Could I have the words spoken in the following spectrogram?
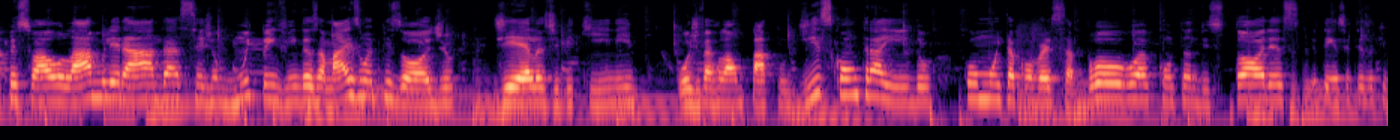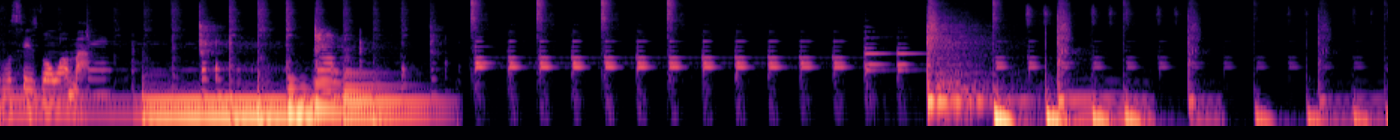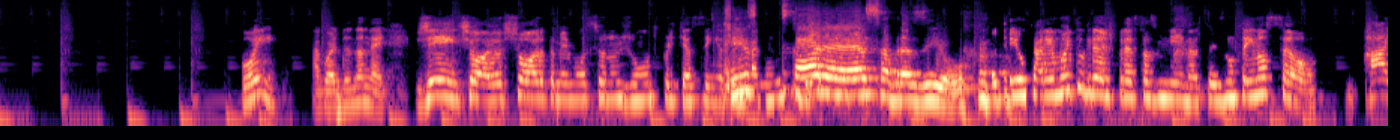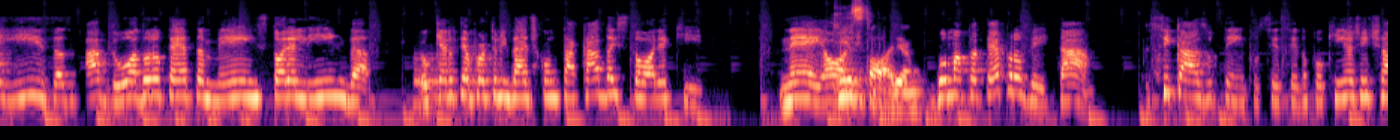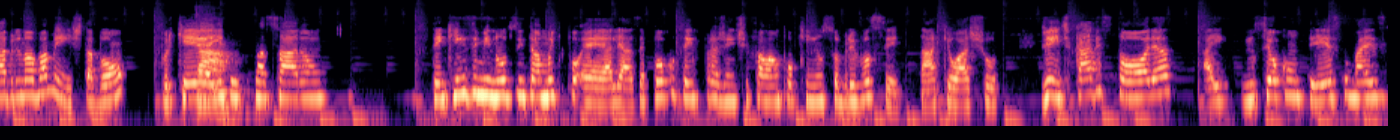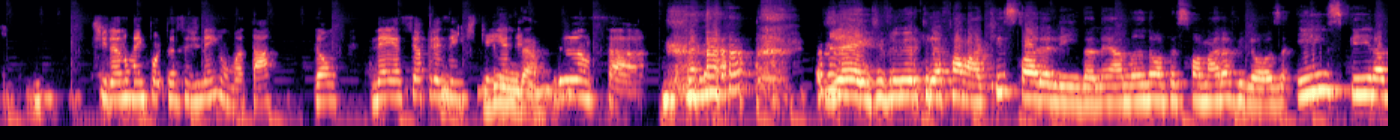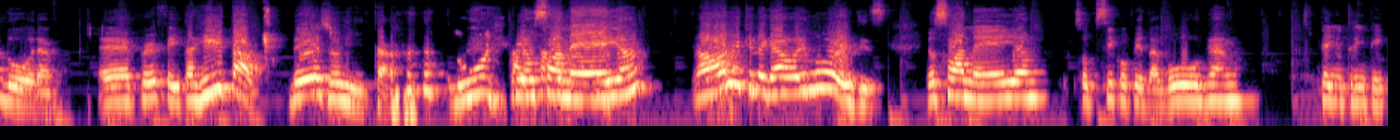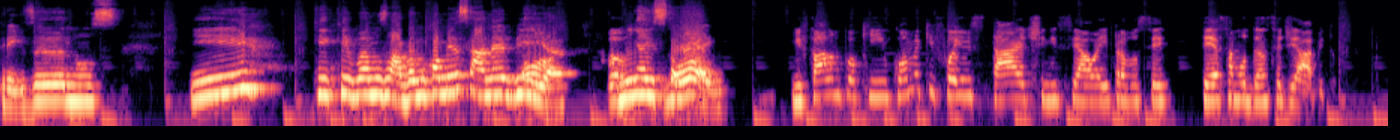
Olá, pessoal! Olá, mulherada! Sejam muito bem-vindas a mais um episódio de Elas de Biquíni. Hoje vai rolar um papo descontraído, com muita conversa boa, contando histórias. Eu tenho certeza que vocês vão amar. Oi? Aguardando a Né. Gente, ó, eu choro também, emociono junto, porque assim, eu tenho que um história grande. é essa, Brasil? Eu tenho um carinho muito grande para essas meninas, vocês não têm noção. Raízas, a Dor, a Doroteia também, história linda. Eu quero ter a oportunidade de contar cada história aqui. Né, ó, que história? Vamos até aproveitar. Se caso o tempo se exceda um pouquinho, a gente abre novamente, tá bom? Porque tá. aí passaram tem 15 minutos, então é muito. É, aliás, é pouco tempo para a gente falar um pouquinho sobre você, tá? Que eu acho. Gente, cada história aí no seu contexto, mas tirando a importância de nenhuma, tá? Então, Neia, se apresente. Quem Linda. é? Gente, primeiro queria falar que história linda, né? Amanda é uma pessoa maravilhosa, inspiradora. É perfeita. Rita, beijo, Rita. Lourdes, tá Eu sou a Neia. Olha que legal, oi, Lourdes. Eu sou a Neia, sou psicopedagoga, tenho 33 anos. E que, que vamos lá, vamos começar, né, Bia? Oh, Minha história. Me fala um pouquinho como é que foi o start inicial aí para você ter essa mudança de hábito.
